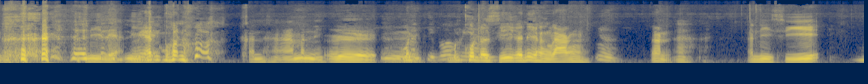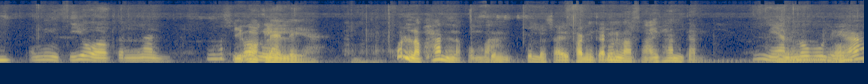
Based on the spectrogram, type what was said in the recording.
แบบนี่แหละนี่แหแม่ละนบ่เนาะปัญหามันนี่เออเออมัน สิบ่มันคนละสีกันนี่ข้างล่างอืมอะอันนี้สีอันนี้สีออกกันนั่นมันสีออกแหล่ๆคนละพันธุ์ล่ะผมว่าคนคนละสายพันธุ์กัน คนละสายพันธุ์กันแม่นบ่ฮู้แล้ว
